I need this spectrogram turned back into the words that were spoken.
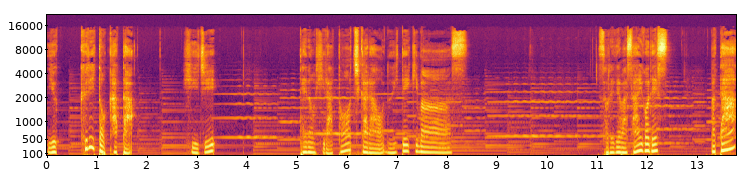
ゆっくりと肩肘手のひらと力を抜いていきます。それでは最後です。また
